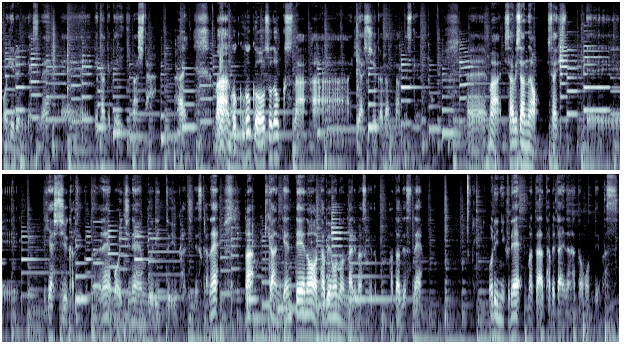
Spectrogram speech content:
お昼にですね、えー、出かけていきました。はい。まあ、ごくごくオーソドックスなあ冷やし中華だったんですけ、えー、まあ、久々の久々、えー、冷やし中華ということでね、もう1年ぶりという感じですかね。まあ、期間限定の食べ物になりますけど、またですね、折に触れ、また食べたいなと思っています。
